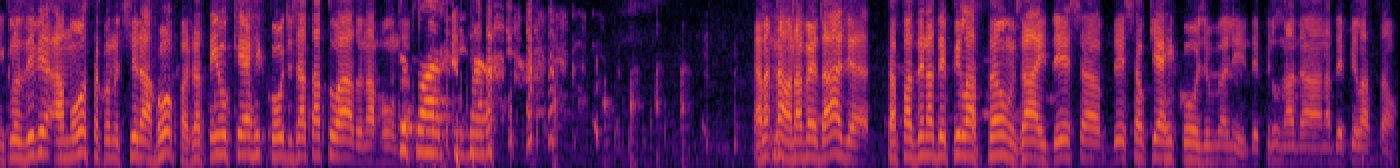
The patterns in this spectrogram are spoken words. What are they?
Inclusive, a moça, quando tira a roupa, já tem o QR Code já tatuado na bunda. Tatuado, exato. Ela, não, na verdade, é, tá fazendo a depilação já e deixa, deixa o QR Code ali, depil- na, na- na depilação.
